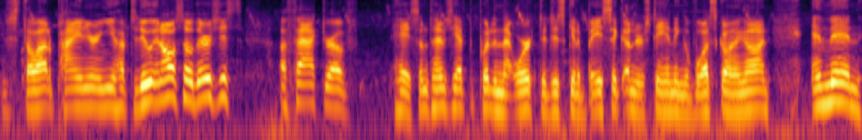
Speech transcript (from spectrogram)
just a lot of pioneering you have to do. And also there's just a factor of, hey, sometimes you have to put in that work to just get a basic understanding of what's going on. And then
